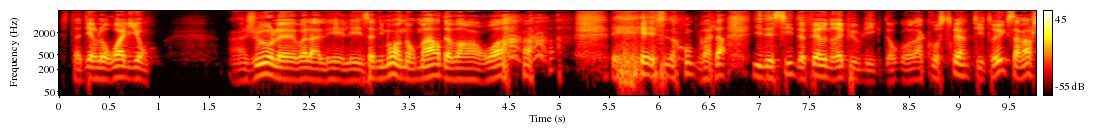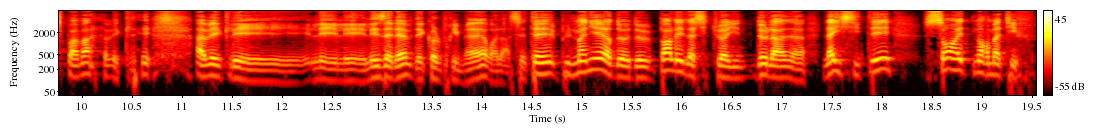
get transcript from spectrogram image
c'est-à-dire le roi lion. Un jour, les, voilà, les, les, animaux en ont marre d'avoir un roi, et donc voilà, ils décident de faire une république. Donc on a construit un petit truc, ça marche pas mal avec les, avec les, les, les élèves d'école primaire. Voilà, c'était une manière de, de parler de la, de la laïcité sans être normatif.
